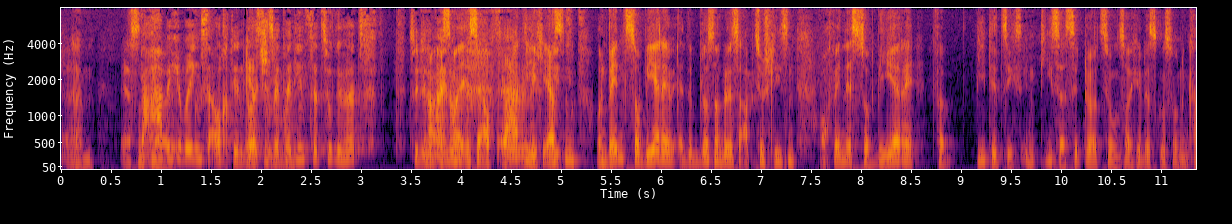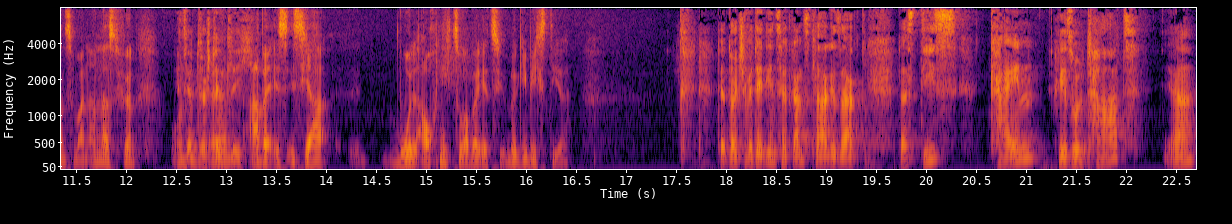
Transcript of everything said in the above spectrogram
Ähm, da habe ich übrigens auch den deutschen Wetterdienst dazu gehört. Zu genau, Meinung. ist ja auch fraglich. Äh, Erstens, und wenn es so wäre, bloß um das abzuschließen, auch wenn es so wäre, verbietet sich in dieser Situation solche Diskussionen, kannst du mal anders führen. Und, Selbstverständlich. Ähm, aber es ist ja wohl auch nicht so, aber jetzt übergebe ich es dir. Der deutsche Wetterdienst hat ganz klar gesagt, dass dies kein Resultat ja,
